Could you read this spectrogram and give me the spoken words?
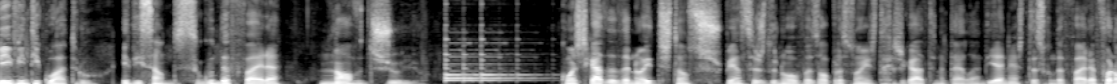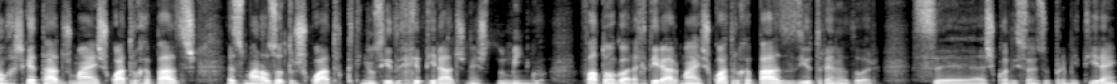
P24, edição de segunda-feira, 9 de julho. Com a chegada da noite, estão suspensas de novo as operações de resgate na Tailândia. Nesta segunda-feira foram resgatados mais quatro rapazes, a somar aos outros quatro que tinham sido retirados neste domingo. Faltam agora retirar mais quatro rapazes e o treinador. Se as condições o permitirem,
